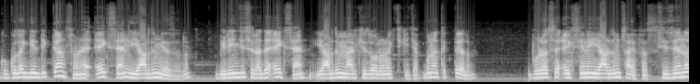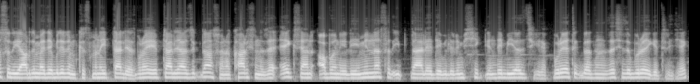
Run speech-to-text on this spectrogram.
Google'a girdikten sonra Eksen yardım yazalım. Birinci sırada Eksen yardım merkezi olarak çıkacak. Buna tıklayalım. Burası Eksen'in yardım sayfası. Size nasıl yardım edebilirim kısmına iptal yaz. Buraya iptal yazdıktan sonra karşınıza Eksen aboneliğimi nasıl iptal edebilirim şeklinde bir yazı çıkacak. Buraya tıkladığınızda sizi buraya getirecek.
